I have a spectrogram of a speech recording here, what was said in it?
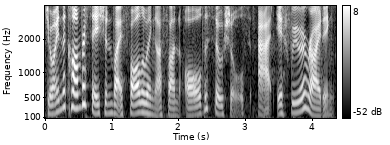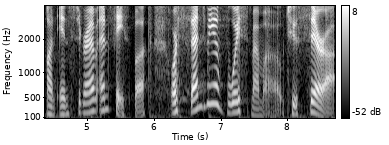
Join the conversation by following us on all the socials at If We Were Riding on Instagram and Facebook, or send me a voice memo to Sarah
